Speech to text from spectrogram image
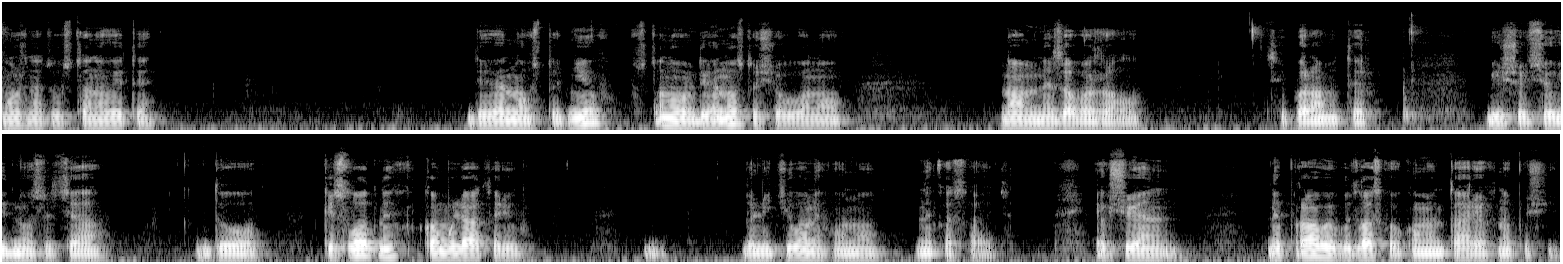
Можна тут встановити 90 днів. Встановимо 90, щоб воно нам не заважало. Цей параметр більше всього відноситься до кислотних акумуляторів. До літіонних воно не касається. Якщо я не правий, будь ласка, в коментарях напишіть.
